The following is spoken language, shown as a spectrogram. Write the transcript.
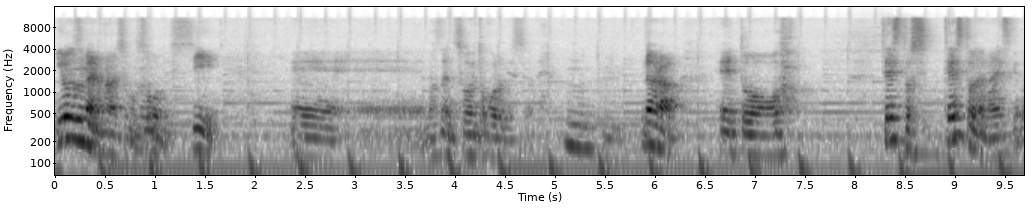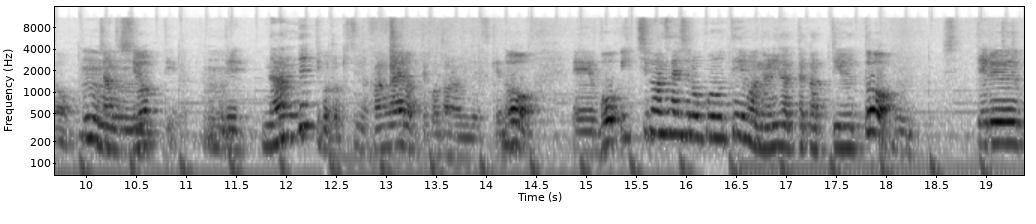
色使いの話もそうですし、えーまさにそういうところですよね。うん。だからえっと テストしテストじゃないですけど、うんちゃんとしようっていう、うん。でなんでってことをきちんと考えろってことなんですけど、えーぼ一番最初のこのテーマは何だったかっていうと、知ってる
